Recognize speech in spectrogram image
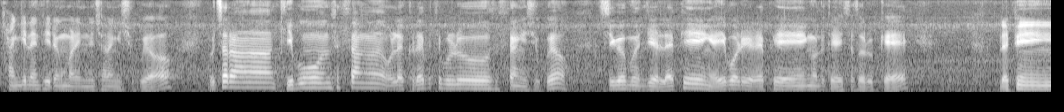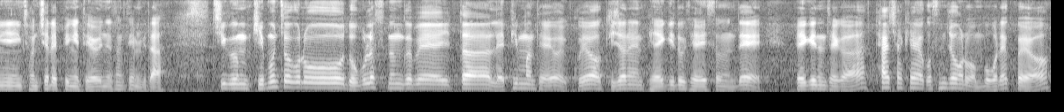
장기 렌트 이력만 있는 차량이시고요. 이 차량 기본 색상은 원래 그래비티 블루 색상이시고요. 지금은 이제 랩핑 에이버리 랩핑으로 되어 있어서 이렇게 랩핑 전체 랩핑이 되어 있는 상태입니다. 지금 기본적으로 노블레스 등급에 일단 랩핑만 되어 있고요. 기존엔 배기도 되어 있었는데 배기는 제가 탈착해하고 순정으로 원복을 했고요.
